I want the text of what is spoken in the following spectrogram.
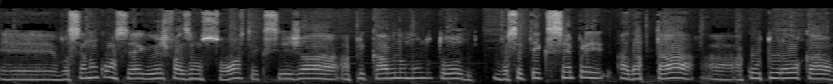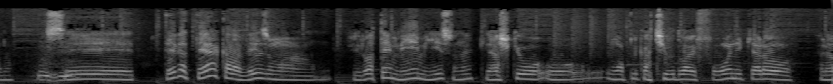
É, você não consegue hoje fazer um software que seja aplicável no mundo todo. Você tem que sempre adaptar a, a cultura local, né? Você teve até aquela vez uma virou até meme isso, né? Que acho que o, o- um aplicativo do iPhone que era o, era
